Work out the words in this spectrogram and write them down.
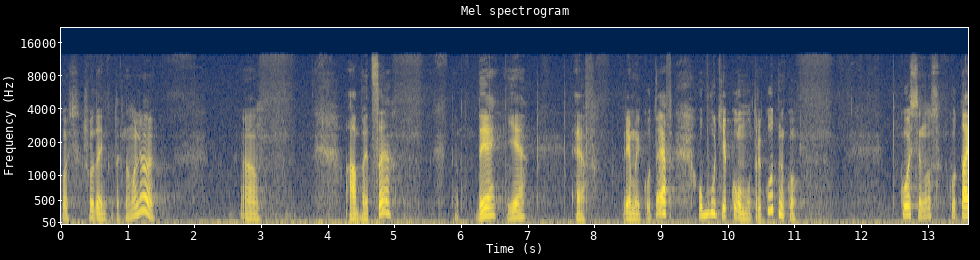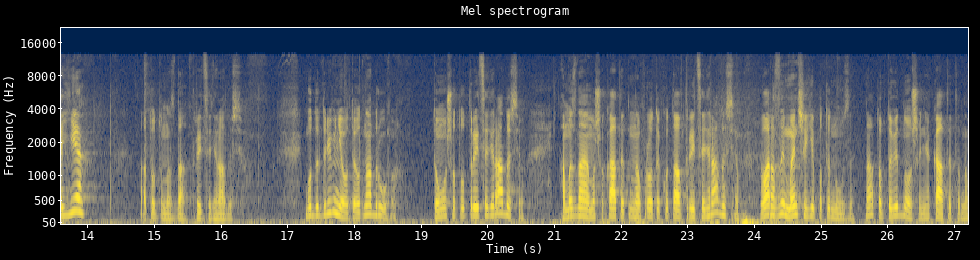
ось швиденько так намалюю. А, а, Б, С, Д, Е, Ф. Прямий кут F. У будь-якому трикутнику косинус кута Є, а тут у нас да, 30 градусів, буде дорівнювати одна друга. Тому що тут 30 градусів, а ми знаємо, що катет навпроти кута в 30 градусів два рази менше гіпотенузи. Да? Тобто відношення катета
